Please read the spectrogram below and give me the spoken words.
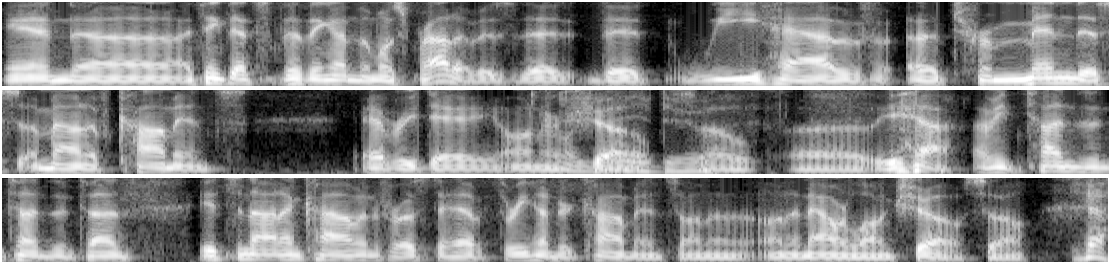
and uh, I think that's the thing I'm the most proud of is that that we have a tremendous amount of comments every day on our oh, show. Yeah, so uh, yeah, I mean, tons and tons and tons. it's not uncommon for us to have 300 comments on a on an hour long show. So yeah,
